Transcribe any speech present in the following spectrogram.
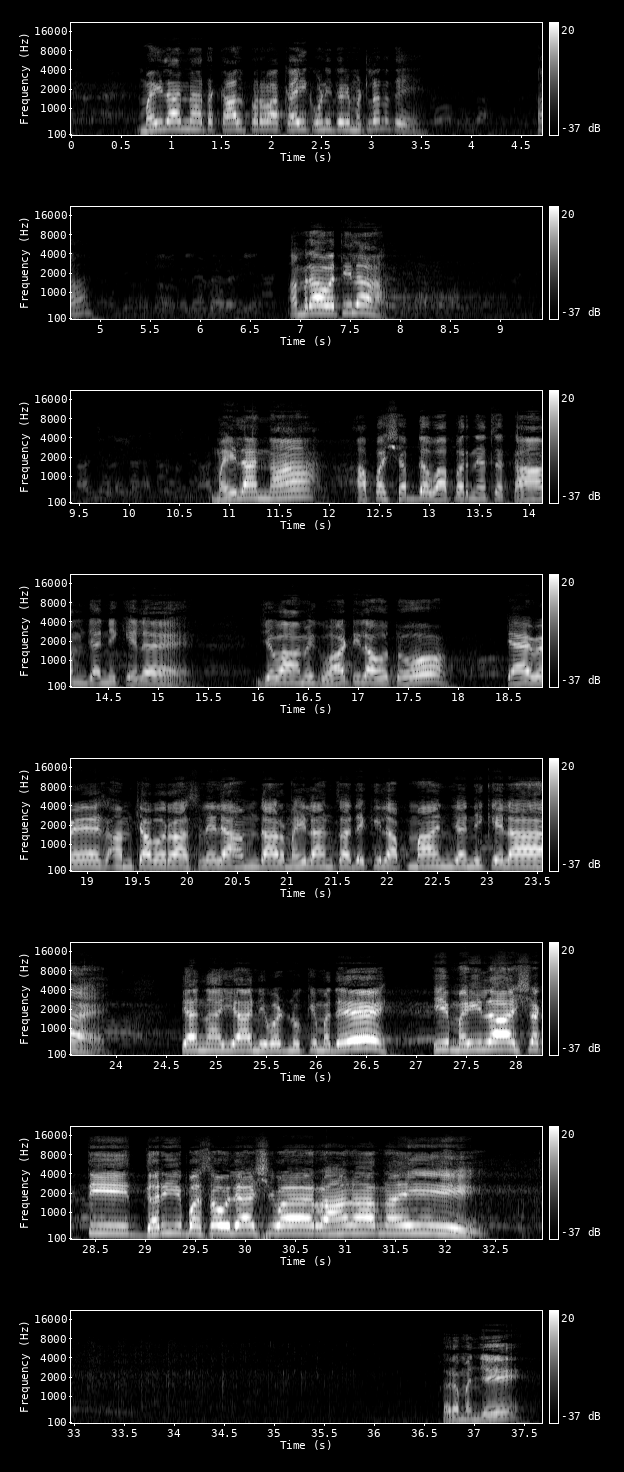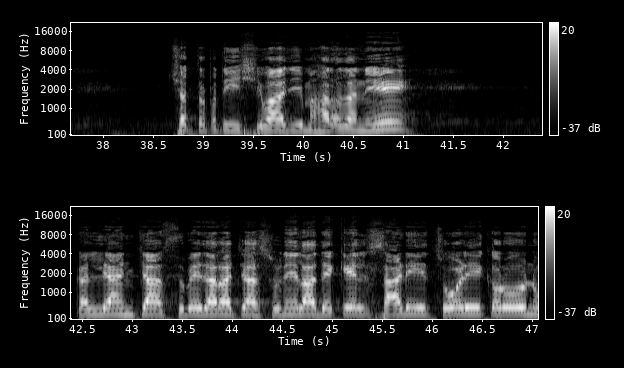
महिलांना आता काल परवा काही कोणीतरी म्हटलं ना ते? हा? अमरावतीला. महिलांना अपशब्द वापरण्याचं काम ज्यांनी केलंय. जेव्हा आम्ही गुवाहाटीला होतो त्यावेळेस आमच्याबरोबर असलेल्या आमदार महिलांचा देखील अपमान ज्यांनी केलाय त्यांना या निवडणुकीमध्ये ही महिला शक्ती घरी बसवल्याशिवाय राहणार नाही. खरं म्हणजे छत्रपती शिवाजी महाराजांनी कल्याणच्या सुभेदाराच्या सुनेला देखील साडी चोळी करून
